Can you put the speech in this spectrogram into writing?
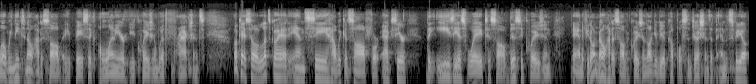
well, we need to know how to solve a basic linear equation with fractions. Okay, so let's go ahead and see how we can solve for x here. The easiest way to solve this equation, and if you don't know how to solve equations, I'll give you a couple suggestions at the end of this video.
